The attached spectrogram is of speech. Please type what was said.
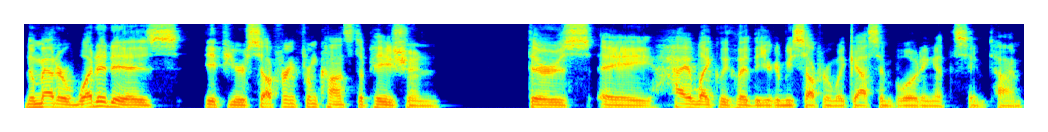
no matter what it is, if you're suffering from constipation, there's a high likelihood that you're going to be suffering with gas and bloating at the same time.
